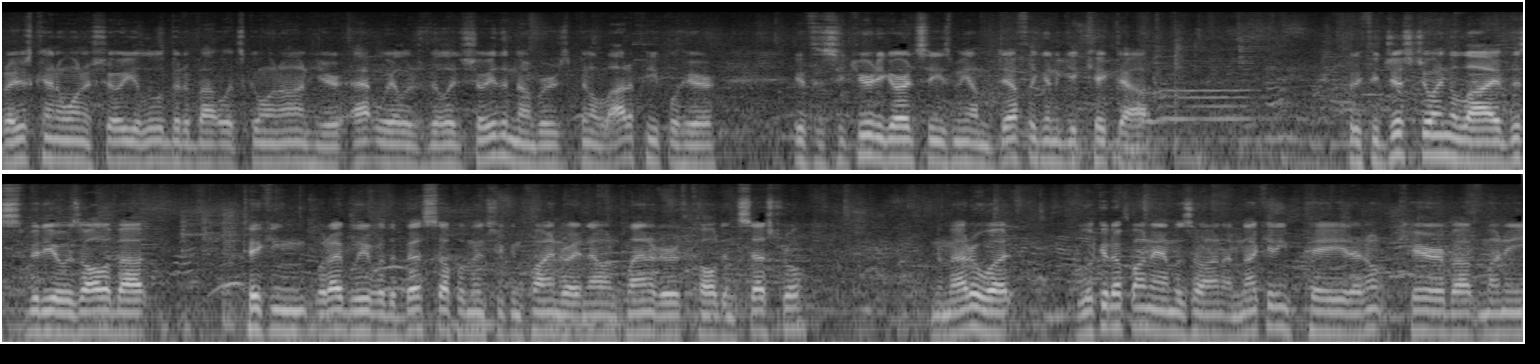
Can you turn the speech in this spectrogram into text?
But I just kind of want to show you a little bit about what's going on here at Whalers Village, show you the numbers. Been a lot of people here. If the security guard sees me, I'm definitely going to get kicked out. But if you just joined the live, this video is all about taking what I believe are the best supplements you can find right now on planet Earth called Ancestral. No matter what, look it up on Amazon. I'm not getting paid. I don't care about money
